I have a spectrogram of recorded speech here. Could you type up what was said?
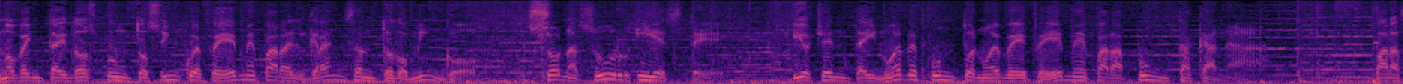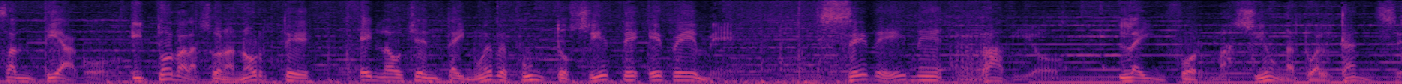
92.5 FM para el Gran Santo Domingo, zona sur y este. Y 89.9 FM para Punta Cana. Para Santiago y toda la zona norte en la 89.7 FM. CDN Radio. La información a tu alcance.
